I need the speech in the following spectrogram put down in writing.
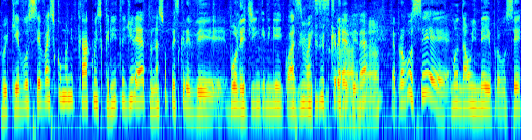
porque você vai se comunicar com escrita direto, não é só pra escrever boletim que ninguém quase mais escreve, né? Aham. É pra você mandar um e-mail pra você.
